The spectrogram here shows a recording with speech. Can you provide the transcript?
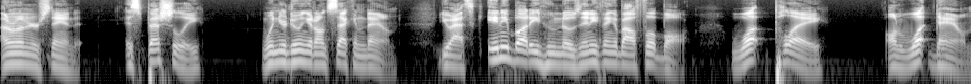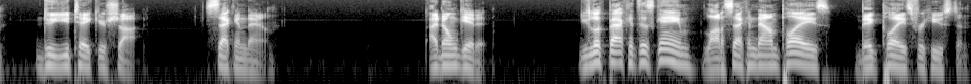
I don't understand it, especially when you're doing it on second down. You ask anybody who knows anything about football, what play on what down do you take your shot? Second down. I don't get it. You look back at this game, a lot of second down plays, big plays for Houston.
